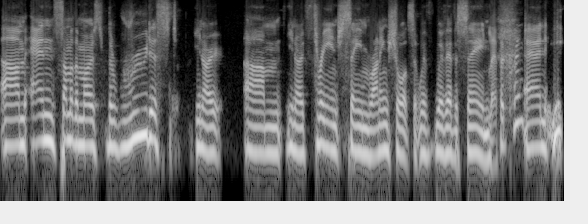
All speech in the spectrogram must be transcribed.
Um, and some of the most, the rudest, you know, um, you know, three inch seam running shorts that we've we've ever seen. Leopard print. And he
